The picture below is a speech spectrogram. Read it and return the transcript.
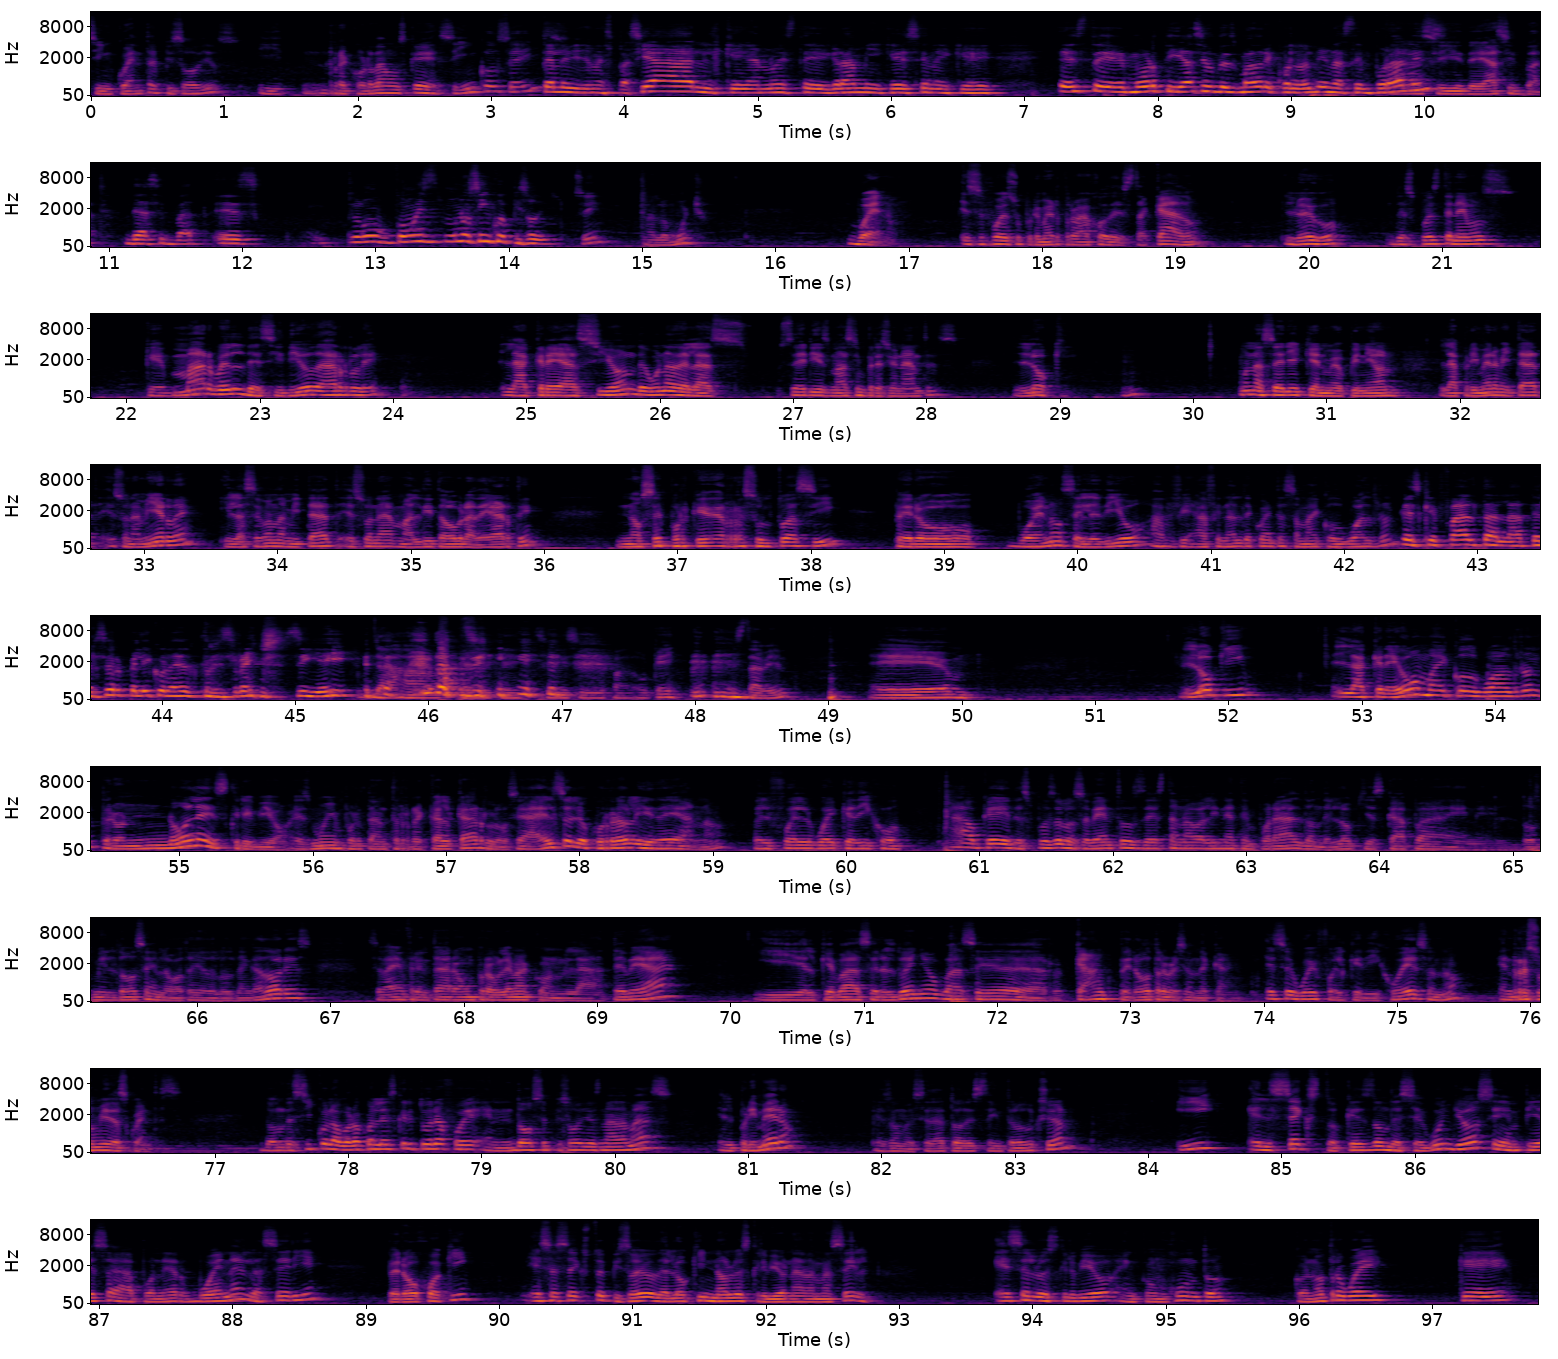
50 episodios y recordamos que 5 o 6. Televisión espacial, el que ganó este Grammy, que es en el que este Morty hace un desmadre con las líneas temporales. Ah, sí, de Acid Bat. De Acid Bat. Es como es unos 5 episodios. Sí, a lo mucho. Bueno, ese fue su primer trabajo destacado. Luego, después tenemos que Marvel decidió darle la creación de una de las series más impresionantes, Loki. Una serie que en mi opinión la primera mitad es una mierda y la segunda mitad es una maldita obra de arte. No sé por qué resultó así, pero bueno, se le dio a, final de cuentas a Michael Waldron. Es que falta la tercera película de Doctor Strange, sí. Ah, sí. sí, sí, ok, está bien. Eh, Loki la creó Michael Waldron, pero no la escribió. Es muy importante recalcarlo. O sea, a él se le ocurrió la idea, ¿no? Él fue el güey que dijo, ah, ok, después de los eventos de esta nueva línea temporal donde Loki escapa en el 2012 en la batalla de los Vengadores, se va a enfrentar a un problema con la TVA y el que va a ser el dueño va a ser Kang, pero otra versión de Kang. Ese güey fue el que dijo eso, ¿no? En resumidas cuentas. Donde sí colaboró con la escritura fue en dos episodios nada más. El primero, que es donde se da toda esta introducción. Y el sexto, que es donde según yo se empieza a poner buena la serie. Pero ojo aquí, ese sexto episodio de Loki no lo escribió nada más él. Ese lo escribió en conjunto con otro güey que...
